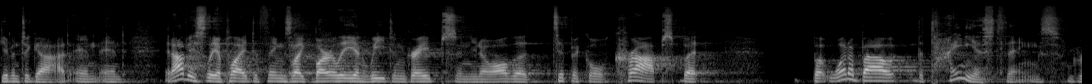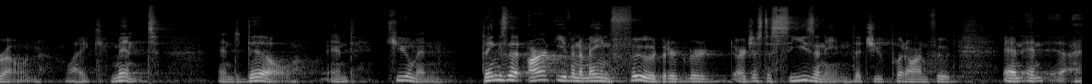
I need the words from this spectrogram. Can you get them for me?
given to God. And, and it obviously applied to things like barley and wheat and grapes and, you know, all the typical crops. But, but what about the tiniest things grown, like mint and dill and cumin. Things that aren't even a main food, but are, are, just a seasoning that you put on food. And, and uh,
